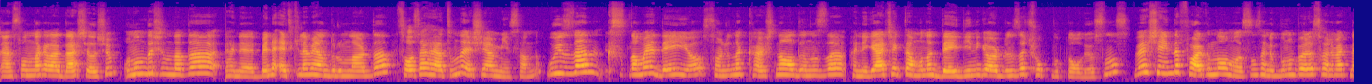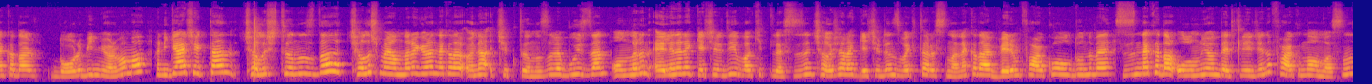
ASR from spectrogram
yani sonuna kadar ders çalışıp onun dışında da hani beni etkilemeyen durumlarda sosyal hayatımda yaşayan bir insandım. Bu yüzden kısıtlamaya değiyor. Sonucunda karşına aldığınızda hani gerçekten buna değdiğini gördüğünüzde çok mutlu oluyorsunuz. Ve şeyin de farkında olmalısınız. Hani bunu böyle söylemek ne kadar doğru bilmiyorum ama hani gerçekten çalıştığınızda çalışmayanlara göre ne kadar öne çıktığınızı ve bu yüzden onların eğlenerek geçirdiği vakitle sizin çalışarak geçirdiğiniz vakit arasında ne kadar verim farkı olduğunu ve sizi ne kadar olumlu yönde etkileyeceğini farkında olmalısınız.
